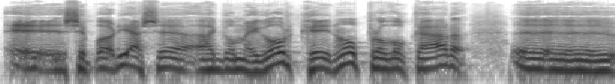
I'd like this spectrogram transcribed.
eh, se podría hacer algo mejor que no provocar eh,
